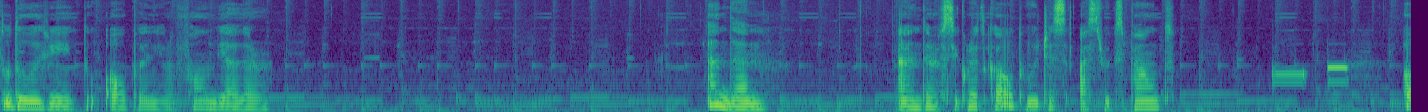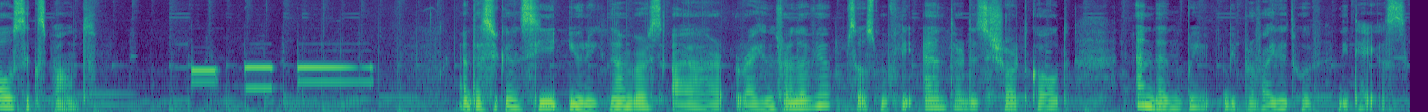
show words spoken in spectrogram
To do it you need to open your phone the other and then enter secret code which is asterisk pound 06 pound. And as you can see unique numbers are right in front of you so smoothly enter this short code and then be, be provided with details.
